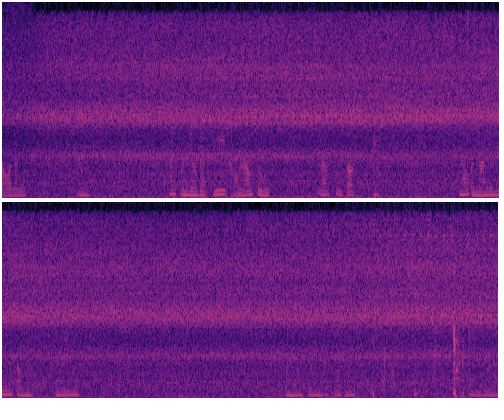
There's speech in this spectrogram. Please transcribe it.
ตอนั้นนะอืมใช่คนเดียวแบบที่เขาเล่าสู่เล่าสู่ต่อเล่ากันมาเรื่อยๆต่อเปล่านะยังไม่รู้เลยฟังแล้วเจอหมือนกับว่าตอนนี้แอบอยู่นะ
